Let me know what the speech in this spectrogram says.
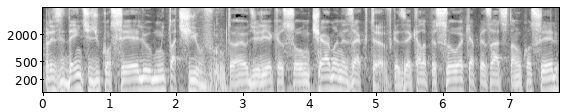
presidente de conselho muito ativo. Então eu diria que eu sou um chairman executive, quer dizer, aquela pessoa que apesar de estar no conselho,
